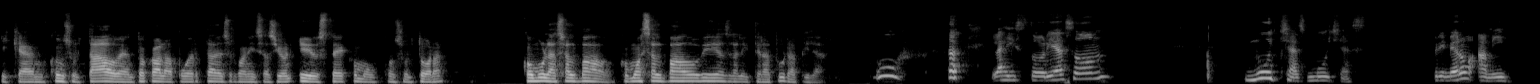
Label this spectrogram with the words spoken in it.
y que han consultado, han tocado la puerta de su organización y de usted como consultora, ¿Cómo la ha salvado? ¿Cómo ha salvado vidas la literatura, Pilar? las historias son muchas, muchas. Primero a mí.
